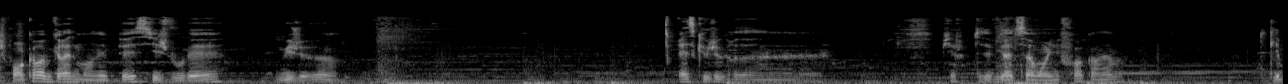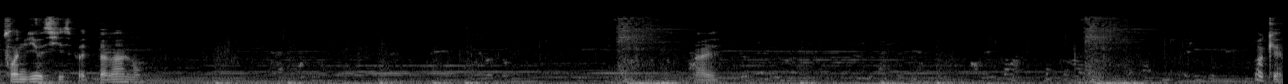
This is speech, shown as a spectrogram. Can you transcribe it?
Je peux encore upgrade mon épée si je voulais. Oui, je veux. Hein. Est-ce que je. Euh, Puis je peux peut-être upgrade ça au moins une fois quand même. Peut-être les points de vie aussi, ça peut être pas mal, non? Allez. Ok.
